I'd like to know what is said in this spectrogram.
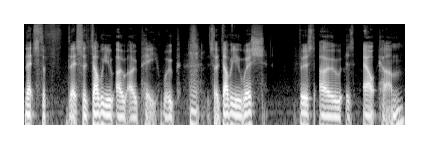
That's the that's the W O O P whoop. Mm. So W wish, first O is outcome.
